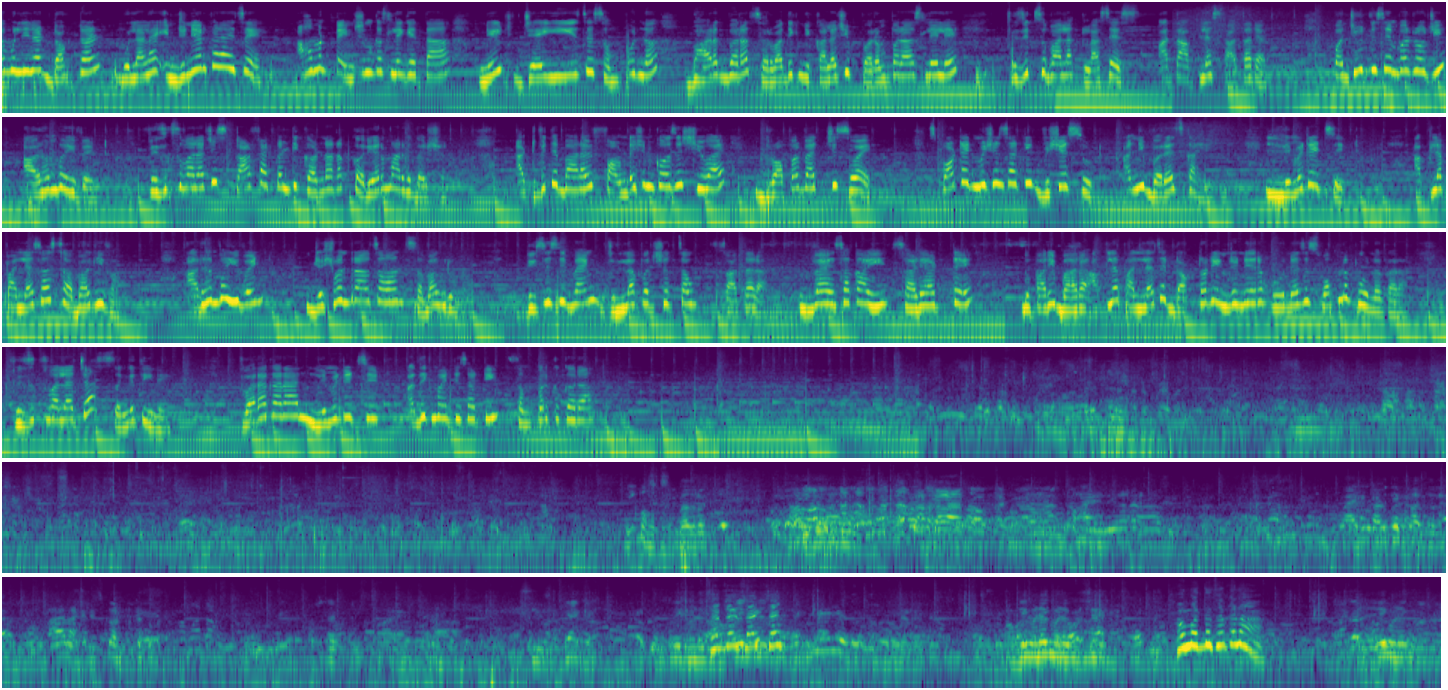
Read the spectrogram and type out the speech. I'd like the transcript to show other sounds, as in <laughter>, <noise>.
आपल्या मुलीला डॉक्टर मुलाला इंजिनियर करायचे अहमद मग टेन्शन कसले घेता? नीट जेईईचे संपूर्ण भारतभरात सर्वाधिक निकालाची परंपरा असलेले फिजिक्सवाला क्लासेस आता आपल्या साताऱ्यात. पंचवीस डिसेंबर रोजी आरंभ इव्हेंट फिजिक्सवालाची स्टार फॅकल्टी करणारा करिअर मार्गदर्शन. आठवी ते बारावी फाउंडेशन कोर्सेस शिवाय ड्रॉपर बॅचची सोय. स्पॉट ॲडमिशनसाठी विशेष सूट आणि बरेच काही. लिमिटेड सीट आपल्या पाल्यासह सहभागी व्हा. आरंभ इव्हेंट यशवंतराव चव्हाण सभागृह डी सी सी बँक जिल्हा परिषद चौक सातारा. वेळ सकाळी साडेआठ ते दुपारी बारा. आपल्या पाल्याचे डॉक्टर इंजिनियर होण्याचे स्वप्न पूर्ण करा. फिजिक्सवाल्याच्या संगतीने. त्वरा करा लिमिटेड सीट अधिक माहितीसाठी संपर्क करा. साहेब साहेब साहेब साहेब एक मिनिट एक मिनिट एक मिनिट हो मधनं सर का ना एक मिनिट एक मिनिट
